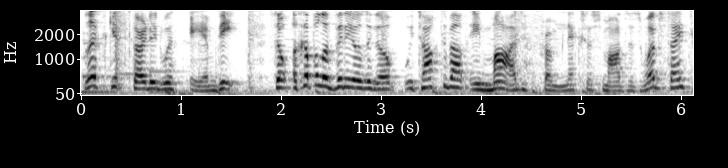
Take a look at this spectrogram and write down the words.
Let's get started with AMD. So a couple of videos ago, we talked about a mod from Nexus Mods' website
